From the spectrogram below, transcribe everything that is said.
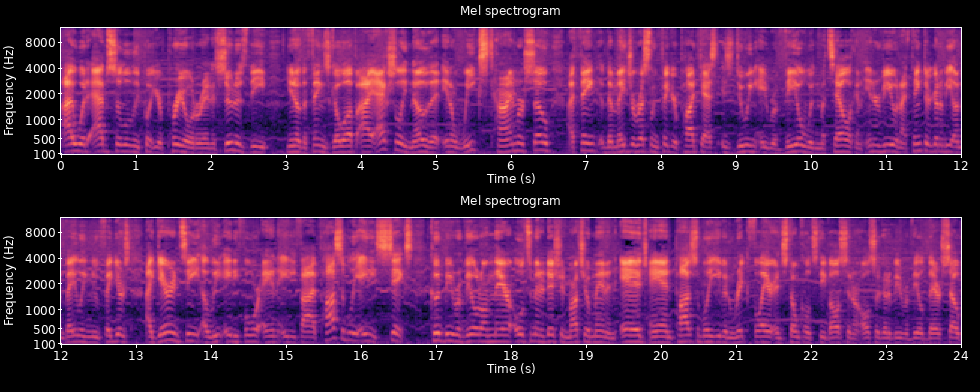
I would absolutely put your pre-order in as soon as the you know, the things go up. I actually know that in a week's time or so, I think the Major Wrestling Figure Podcast is doing a reveal with Mattel, like an interview, and I think they're going to be unveiling new figures. I guarantee Elite 84 and 85, possibly 86, could be revealed on there. Ultimate Edition, Macho Man and Edge, and possibly even Ric Flair and Stone Cold Steve Austin are also going to be revealed there. So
